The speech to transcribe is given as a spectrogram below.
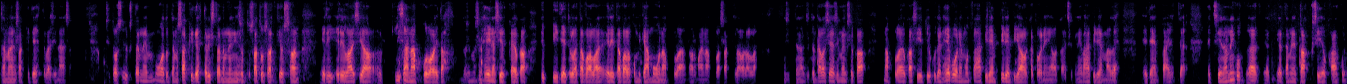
tämmöinen sakkitehtävä sinänsä. Sitten yksi tämmöinen muoto tämmöinen sakkitehtävistä on tämmöinen niin sanottu satusakki, jossa on eri, erilaisia lisänappuloita, semmoisen heinäsirkka, joka hyppii tietyllä tavalla eri tavalla kuin mikään muu nappula, normaali nappula sakkilaudalla. Sitten, sitten on tällaisia esimerkiksi joka, nappula, joka siirtyy kuten hevonen, mutta vähän pidempi, pidempi jalka, toinen jalka, että se menee vähän pidemmälle eteenpäin. Että, että siinä on niin kuin, ja, ja tämmöinen taksi, joka on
